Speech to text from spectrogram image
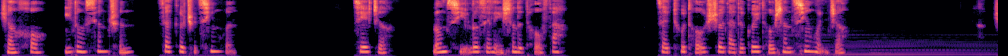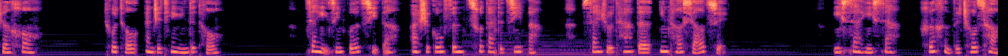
然后移动香唇，在各处亲吻，接着。隆起落在脸上的头发，在秃头硕大的龟头上亲吻着，然后，秃头按着天云的头，将已经勃起的二十公分粗大的鸡巴塞入他的樱桃小嘴，一下一下狠狠的抽操。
